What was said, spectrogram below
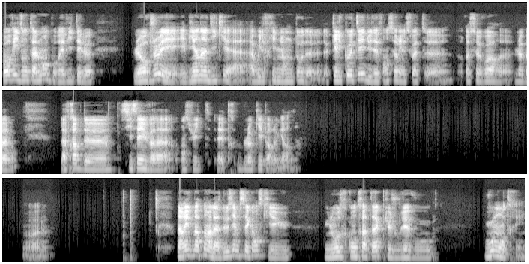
horizontalement pour éviter le, le hors-jeu est, bien indiqué à, Wilfried Nyonto de, quel côté du défenseur il souhaite euh, recevoir euh, le ballon. La frappe de Sissé va ensuite être bloquée par le gardien. On arrive maintenant à la deuxième séquence qui a eu une autre contre-attaque que je voulais vous montrer.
